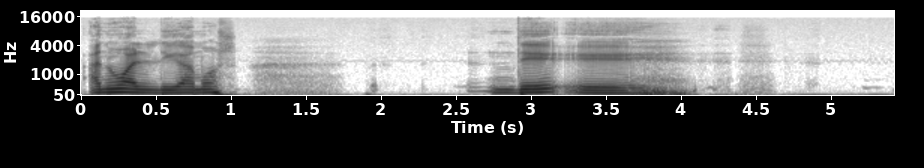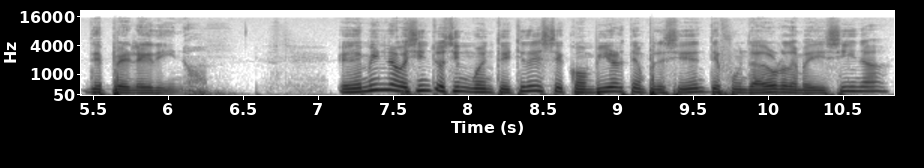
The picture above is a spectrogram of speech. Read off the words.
anual, digamos, de, eh, de Pellegrino. En 1953 se convierte en presidente fundador de medicina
